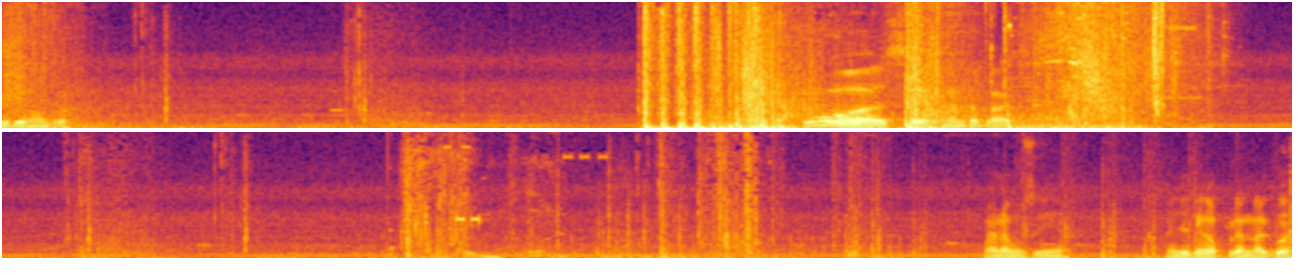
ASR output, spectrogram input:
Mati dia bro. Wah, safe mantap banget. Mana musuhnya? Nah, jadi ngeplan lah work.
